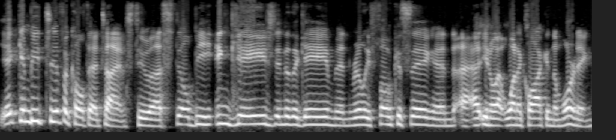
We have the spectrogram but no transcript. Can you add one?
it can be difficult at times to uh, still be engaged into the game and really focusing and uh, you know at one o'clock in the morning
